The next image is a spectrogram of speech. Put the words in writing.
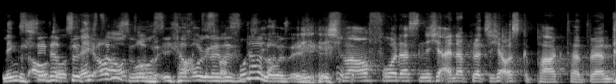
Links Autos, rechts Autos. Rum. Ich habe auch gedacht, was ist da los? Ey? Ich, war auch froh, dass nicht einer plötzlich ausgeparkt hat, während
